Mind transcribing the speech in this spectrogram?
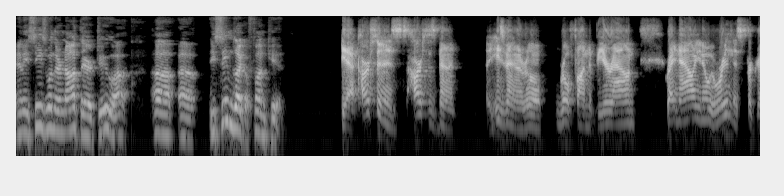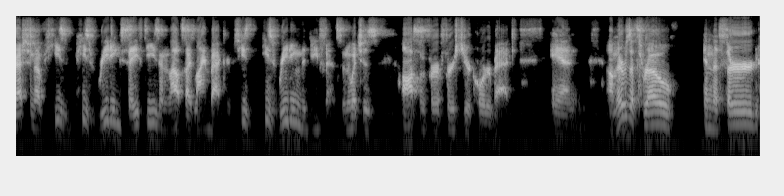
and he sees when they're not there too. Uh, uh, uh, he seems like a fun kid. Yeah, Carson is Carson's been he's been a real real fun to be around. Right now, you know, we're in this progression of he's he's reading safeties and outside linebackers. He's he's reading the defense, and which is awesome for a first year quarterback. And um, there was a throw in the third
